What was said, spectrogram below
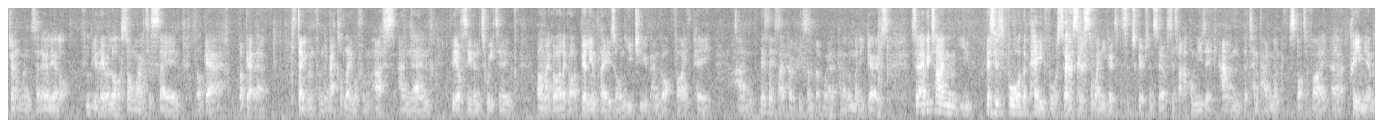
gentleman said earlier, a lot of, you hear a lot of songwriters saying they'll get they'll get their statement from the record label from us, and then you'll see them tweeting, "Oh my God, I got a billion plays on YouTube and got 5p." And this next slide hopefully sums up where kind of the money goes. So every time you, this is for the paid for services, so when you go to the subscription services like Apple Music and the £10 a month Spotify uh, premium,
